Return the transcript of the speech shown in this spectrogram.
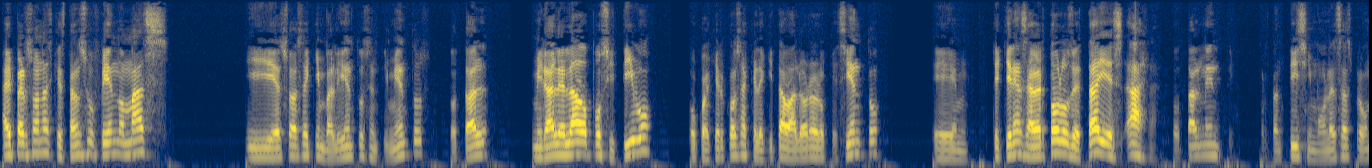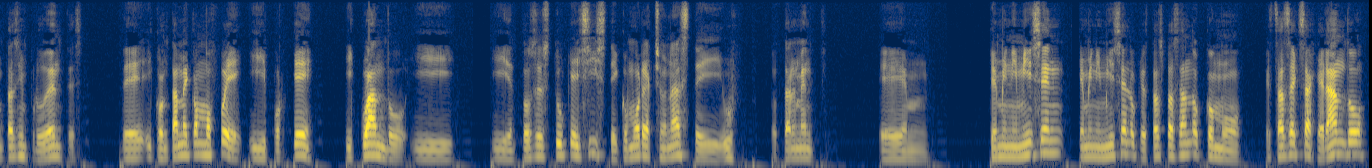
hay personas que están sufriendo más y eso hace que invaliden tus sentimientos. Total, mirar el lado positivo o cualquier cosa que le quita valor a lo que siento. Em, que quieren saber todos los detalles. Ah, totalmente. Importantísimo. Esas preguntas imprudentes. De, y contame cómo fue y por qué y cuándo y, y entonces tú qué hiciste, cómo reaccionaste y uff, totalmente. Em, que minimicen, que minimicen lo que estás pasando como estás exagerando,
